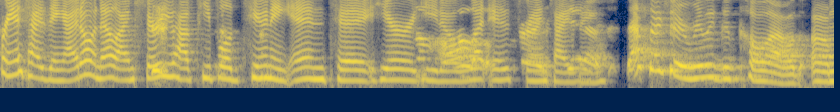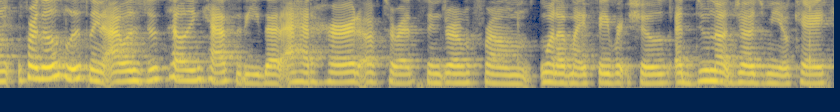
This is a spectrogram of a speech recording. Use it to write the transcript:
franchising. I don't know. I'm sure you have people tuning in to hear, you know, oh, what is franchising. Yeah. That's actually a really good call out. Um, for those listening, I was just telling Cassidy that I had heard of Tourette syndrome from one of my favorite shows. And do not judge me, okay?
